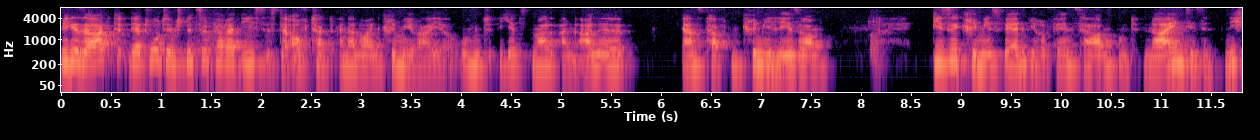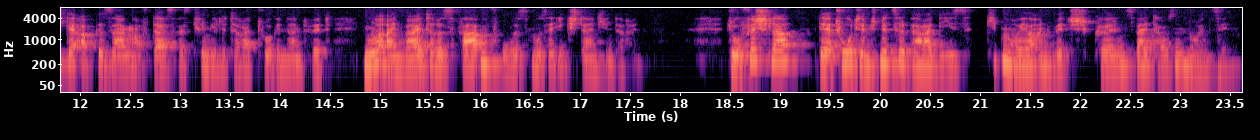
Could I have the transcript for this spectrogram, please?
Wie gesagt, Der Tote im Schnitzelparadies ist der Auftakt einer neuen Krimireihe. Und jetzt mal an alle ernsthaften Krimileser. Diese Krimis werden ihre Fans haben und nein, sie sind nicht der Abgesang auf das, was Krimiliteratur genannt wird, nur ein weiteres farbenfrohes Mosaiksteinchen darin. Joe Fischler, Der Tote im Schnitzelparadies, Kiepenheuer und Witsch, Köln 2019.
